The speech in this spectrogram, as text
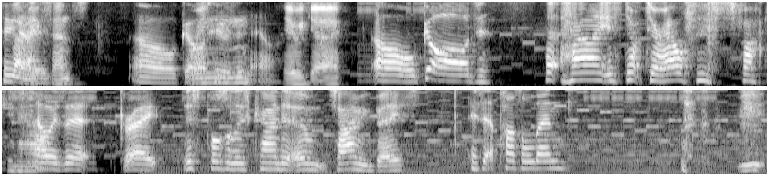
Who That knows? makes sense. Oh god, who is it now? Here we go. Oh god, hi, it's Dr. Alphys. Fucking hell. how is it? Great. This puzzle is kind of um, timing based. Is it a puzzle then? You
